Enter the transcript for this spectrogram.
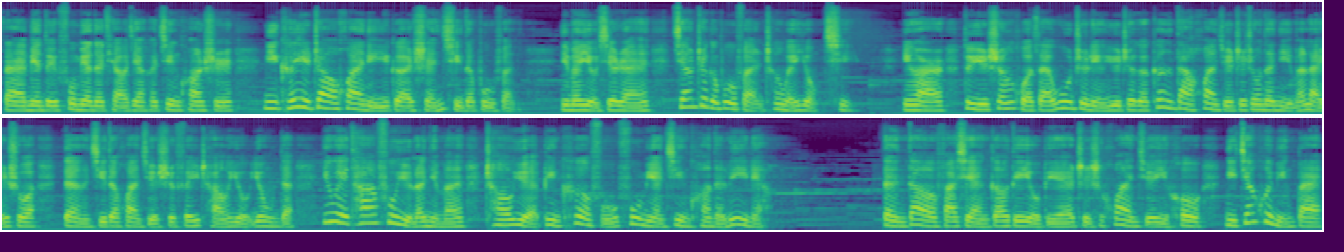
在面对负面的条件和境况时，你可以召唤你一个神奇的部分。你们有些人将这个部分称为勇气。因而，对于生活在物质领域这个更大幻觉之中的你们来说，等级的幻觉是非常有用的，因为它赋予了你们超越并克服负面境况的力量。等到发现高低有别只是幻觉以后，你将会明白，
